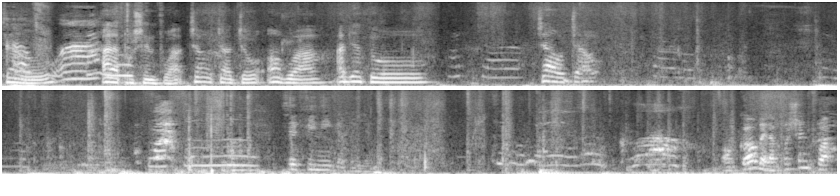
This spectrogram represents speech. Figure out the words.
Ciao. Au revoir. À la prochaine fois. Ciao, ciao, ciao. Au revoir. À bientôt. Ciao, ciao. C'est fini, Gabriel. Quoi Mais la prochaine fois.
